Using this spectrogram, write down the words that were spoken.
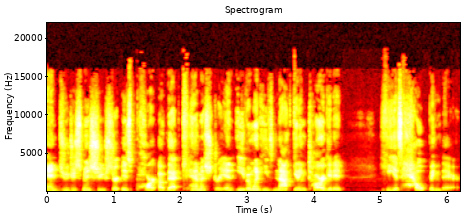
and Juju Smith Schuster is part of that chemistry. And even when he's not getting targeted, he is helping there.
